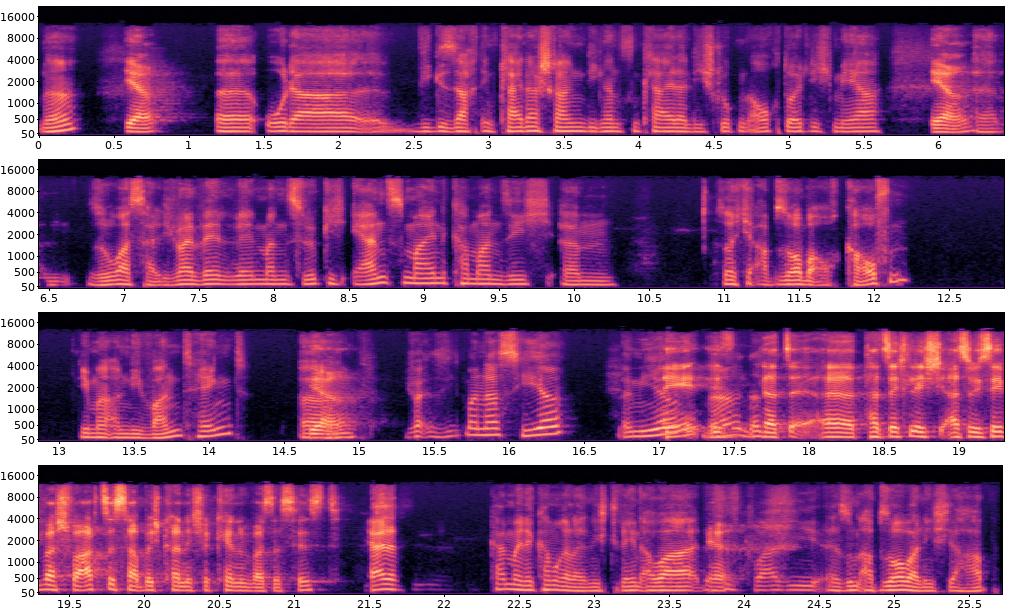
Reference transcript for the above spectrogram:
ne? ja, Äh, oder äh, wie gesagt, im Kleiderschrank, die ganzen Kleider, die schlucken auch deutlich mehr. ja, Ähm, sowas halt. Ich meine, wenn, wenn man es wirklich ernst meint, kann man sich ähm, solche Absorber auch kaufen, die man an die Wand hängt. Ähm, Ja. weiß- Sieht man das hier bei mir? Nee, Ne? ist Das- äh, tatsächlich, also ich sehe was Schwarzes, aber ich kann nicht erkennen, was es ist. Ja, das kann meine Kamera leider nicht drehen, aber das Ja. ist quasi äh, so ein Absorber, den ich da habe.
